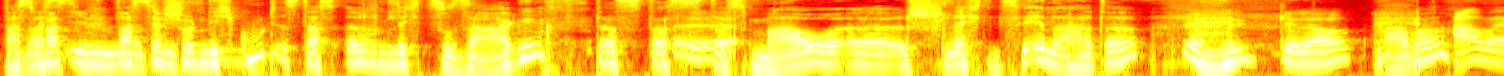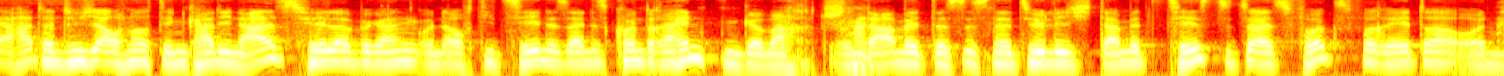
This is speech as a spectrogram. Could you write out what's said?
was, was, was, was ja schon nicht gut ist, das öffentlich zu sagen, dass, dass, äh, dass Mao äh, schlechte Zähne hatte. genau. Aber? Aber er hat natürlich auch noch den Kardinalsfehler begangen und auch die Zähne seines Kontrahenten gemacht. Schein und damit, das ist natürlich, damit zählst du als Volksverräter und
